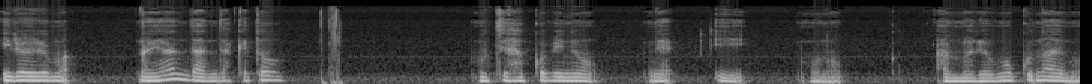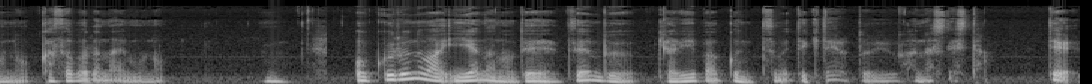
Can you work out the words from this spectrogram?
いろいろ、ま、悩んだんだけど持ち運びのねいいものあんまり重くないものかさばらないもの、うん、送るのは嫌なので全部キャリーバッグに詰めてきたよという話でした。で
